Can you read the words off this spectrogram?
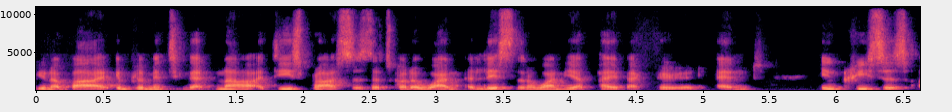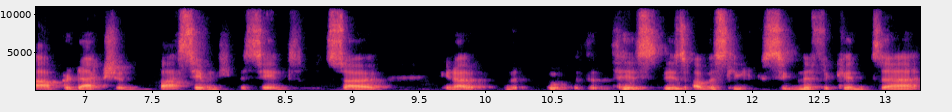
you know by implementing that now at these prices, that's got a one a less than a one year payback period and increases our production by seventy percent. So you know there's there's obviously significant uh,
